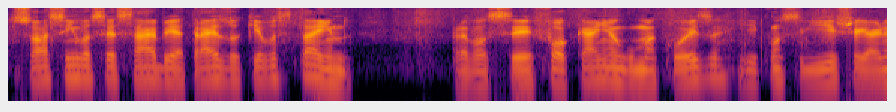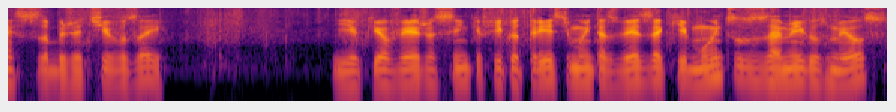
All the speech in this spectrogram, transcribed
só assim você sabe atrás do que você está indo, para você focar em alguma coisa e conseguir chegar nesses objetivos aí. E o que eu vejo assim que eu fico triste muitas vezes é que muitos dos amigos meus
